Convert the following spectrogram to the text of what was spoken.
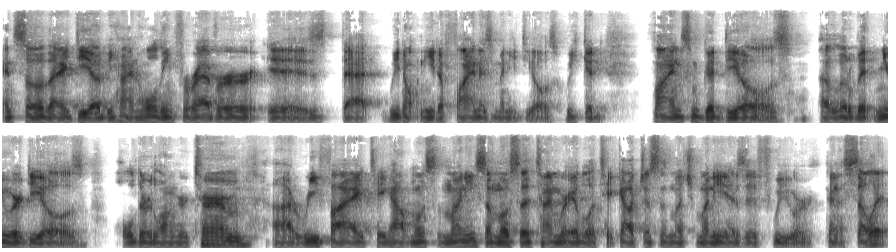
And so the idea behind holding forever is that we don't need to find as many deals. We could find some good deals, a little bit newer deals, holder longer term, uh, refi, take out most of the money. So most of the time we're able to take out just as much money as if we were going to sell it.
